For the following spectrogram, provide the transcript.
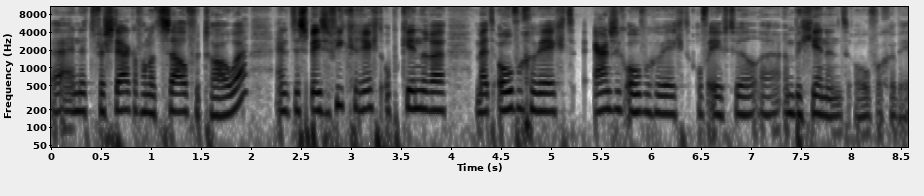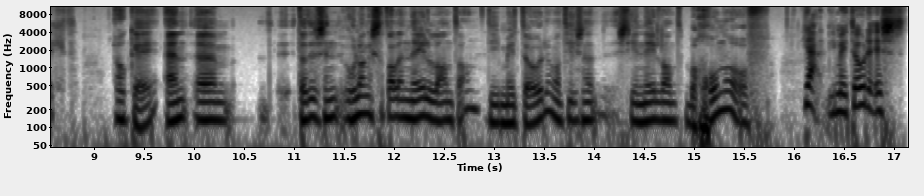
en het versterken van het zelfvertrouwen. En het is specifiek gericht op kinderen met overgewicht, ernstig overgewicht of eventueel een beginnend overgewicht. Oké, en ehm, dat is in, hoe lang is dat al in Nederland dan, die methode? Want die is, die in Nederland begonnen? Of? Ja, die methode is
